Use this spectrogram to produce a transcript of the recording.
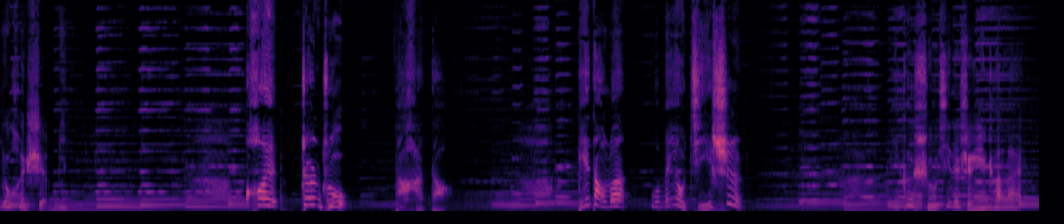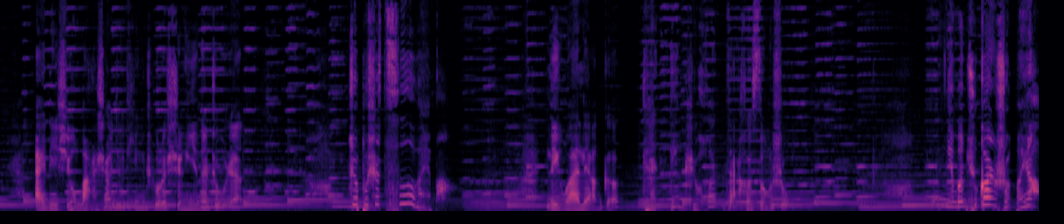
又很神秘。嘿，站住！他喊道：“别捣乱，我们有急事。”一个熟悉的声音传来，艾迪熊马上就听出了声音的主人。这不是刺猬吗？另外两个。是欢仔和松鼠，你们去干什么呀？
